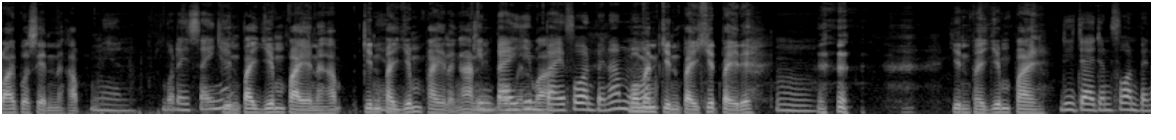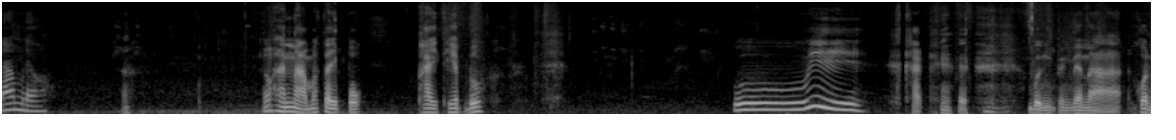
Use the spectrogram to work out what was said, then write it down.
ร้อยเปอร์เซ็นต์นะครับ แม่นบ่ได้ใส่หยักินงไปยิ้มไปนะครับ กินไปยิ้มไปแหละงานกินไปบ่แม่ยิ้มว่าไปฟ้อนไปน้ำโมเมนกินไปคิดไปเด้ อืมกินไปยิ้มไปดีใจจนฟ้อนไปน้ำแล้ว แล้วหันหน้ามาใส่ปกไทยเทปดูอุ้ย คักเบิ่งตั้งแต่หน้าคน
